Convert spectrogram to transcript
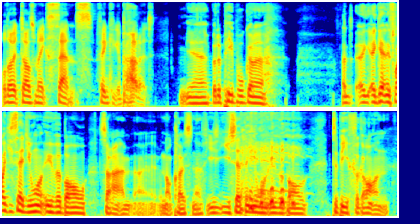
although it does make sense thinking about it. Yeah, but are people gonna? And Again, it's like you said. You want Uwe Boll. Sorry, I'm uh, not close enough. You you said that you want Uwe Boll to be forgotten.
